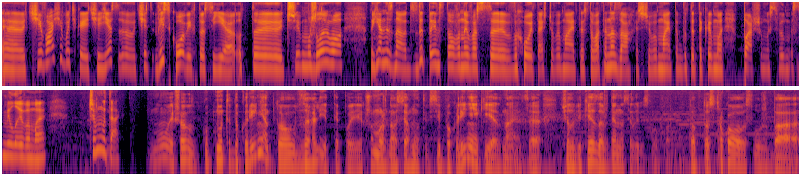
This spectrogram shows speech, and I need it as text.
Е, чи ваші батьки, чи є чи військові хтось є? От е, чи можливо, ну я не знаю, з дитинства вони вас е, виходять те, що ви маєте ставати на захист, що ви маєте бути такими першими сміливими. Чому так? Ну, якщо купнути до коріння, то взагалі, типу, якщо можна осягнути всі покоління, які я знаю, це чоловіки завжди носили військову форму. Тобто строкова служба.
